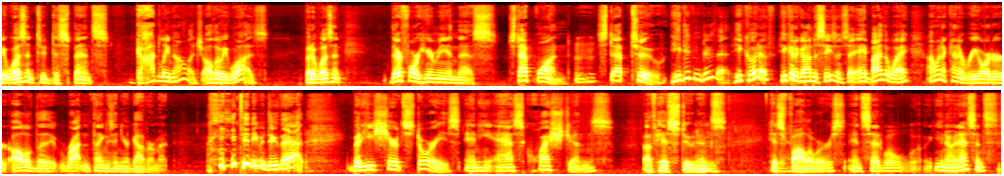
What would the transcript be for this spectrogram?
It wasn't to dispense godly knowledge, although he was, but it wasn't, therefore, hear me in this. Step one. Mm-hmm. Step two. He didn't do that. He could have. He could have gone to Caesar and say, hey, by the way, I want to kind of reorder all of the rotten things in your government. he didn't even do that. But he shared stories and he asked questions of his students, mm his yeah. followers, and said, Well, you know, in essence,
